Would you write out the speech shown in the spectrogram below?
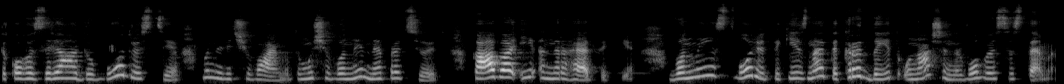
такого заряду бодрості ми не відчуваємо, тому що вони не працюють. Кава і енергетики вони створюють такий, знаєте, кредит у нашої нервової системи.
